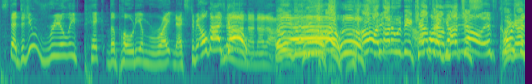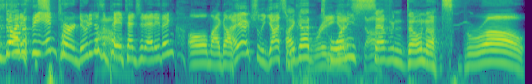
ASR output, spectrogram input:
Stead, did you really pick the podium right next to me? Oh, guys, No, go! no, no, no. Oh oh, oh, oh, oh, I thought it would be a Oh my countdown, god, not no, just. of course it's not. It's the intern, dude. He doesn't pay attention to anything. Oh my god. I actually got some I got pretty good stuff. 27 donuts. Bro.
